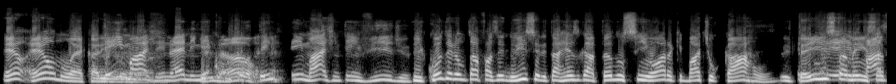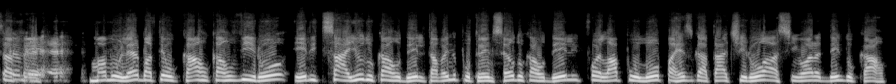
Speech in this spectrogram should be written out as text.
É, é ou não é carinho? Tem imagem, né? Ninguém Não. comprou. Tem, tem imagem, tem vídeo. E quando ele não tá fazendo isso, ele tá resgatando senhora que bate o carro. E tem isso Ele também em Santa também, Fé. Uma mulher bateu o carro, o carro virou, ele saiu do carro dele, tava indo pro treino, saiu do carro dele, foi lá, pulou pra resgatar, tirou a senhora dentro do carro.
